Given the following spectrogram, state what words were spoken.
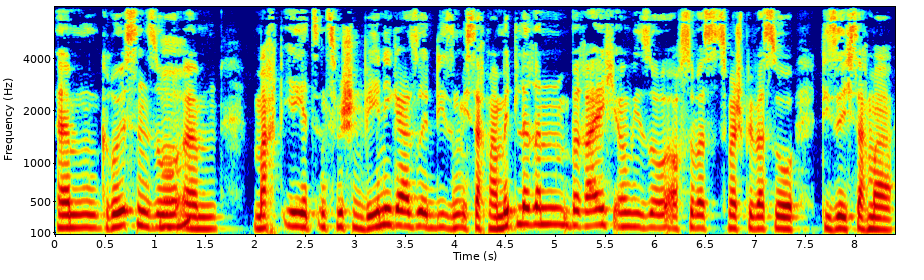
ähm, Größen, so, mhm. ähm, macht ihr jetzt inzwischen weniger so in diesem, ich sag mal, mittleren Bereich irgendwie so auch sowas zum Beispiel, was so diese, ich sag mal,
